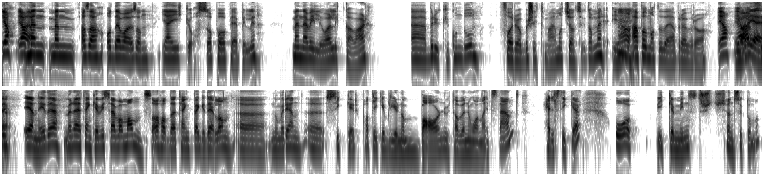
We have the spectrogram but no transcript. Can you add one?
Ja, ja, ja. Men, men altså, og det var jo sånn, jeg gikk jo også på p-piller, men jeg ville jo allikevel uh, bruke kondom for å beskytte meg mot kjønnssykdommer. Ja. er på en måte det jeg prøver å ja, Ja, ja, jeg er enig i det, men jeg tenker hvis jeg var mann, så hadde jeg tenkt begge delene. Uh, nummer én, uh, sikker på at det ikke blir noe barn ut av en one night stand. Helst ikke. Og ikke minst kjønnssykdommen.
